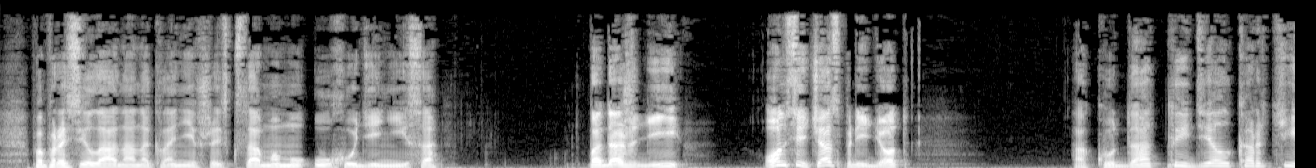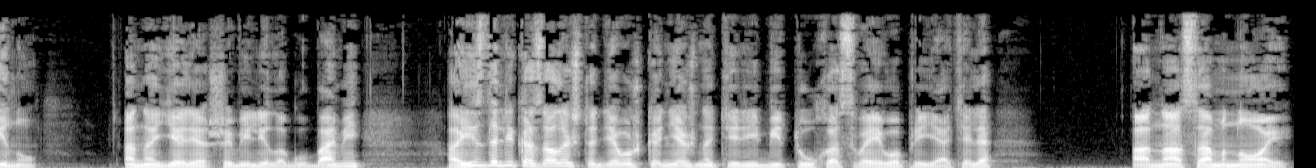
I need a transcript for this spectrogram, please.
— попросила она, наклонившись к самому уху Дениса. «Подожди, он сейчас придет». «А куда ты дел картину?» Она еле шевелила губами, а издали казалось, что девушка нежно теребит ухо своего приятеля. «Она со мной»,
